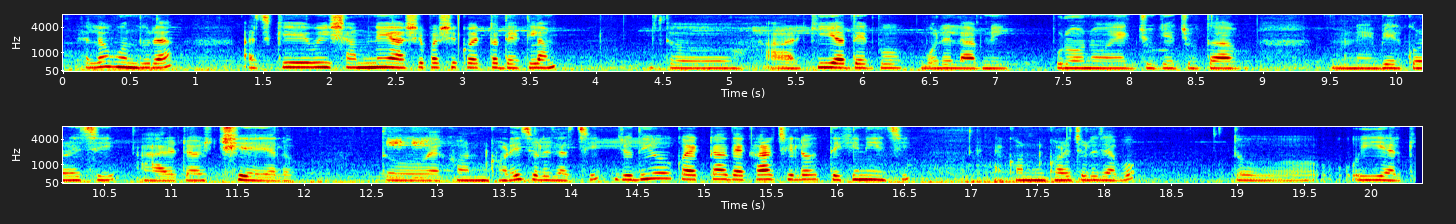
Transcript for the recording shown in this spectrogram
হ্যালো বন্ধুরা, আজকে ওই সামনে আশেপাশে কয়েকটা দেখলাম। তো আর কি আর দেখব বলে লাভ নেই। পুরনো এক যুগের জুতা মানে বের করেছি আর এটা ছিঁড়ে গেল। তো এখন ঘরেই চলে যাচ্ছি। যদিও কয়েকটা দেখার ছিল, দেখে নিয়েছি। এখন ঘরে চলে যাব। তো ওই আর কি।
